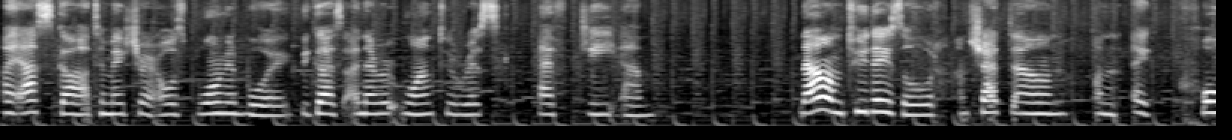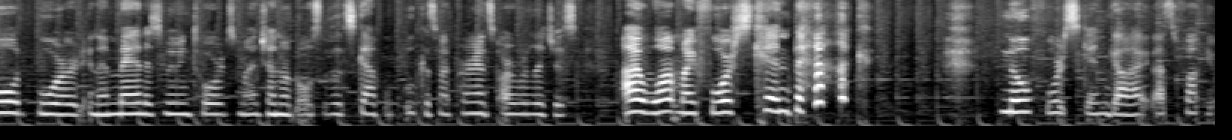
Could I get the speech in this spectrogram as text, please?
I asked God to make sure I was born a boy because I never want to risk FGM. Now I'm two days old. I'm shut down on a cold board and a man is moving towards my genitals with a scalpel because my parents are religious. I want my foreskin back. no foreskin guy. That's fucking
